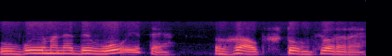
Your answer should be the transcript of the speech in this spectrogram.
Ви мене дивуєте, гауптштурмфюрере?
